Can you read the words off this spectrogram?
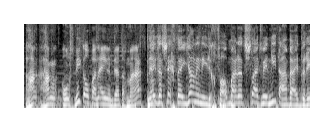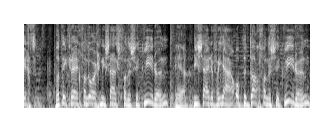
hang, hang ons niet op aan 31 maart. Nee, dat zegt eh, Jan in ieder geval. Maar dat sluit weer niet aan bij het bericht... wat ik kreeg van de organisatie van de circuitrun. Ja. Die zeiden van ja, op de dag van de circuitrun...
